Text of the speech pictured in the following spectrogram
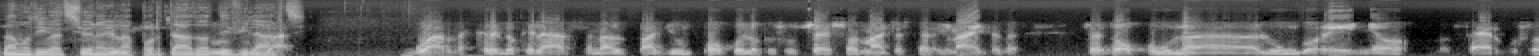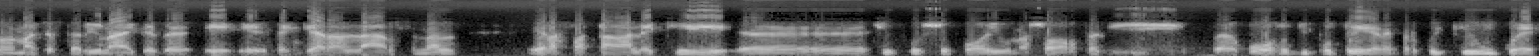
la motivazione che l'ha portato a defilarsi? Guarda, credo che l'Arsenal paghi un po' quello che è successo al Manchester United, cioè dopo un uh, lungo regno, Ferguson al Manchester United e, e Wenger all'Arsenal, era fatale che eh, ci fosse poi una sorta di eh, vuoto di potere per cui chiunque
